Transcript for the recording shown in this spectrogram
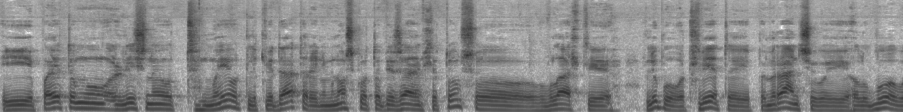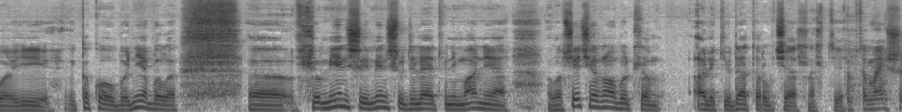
И поэтому лично вот мы, вот ликвидаторы, немножко вот обижаемся том, что власти любого цвета, и померанчевого, и голубого, и, и какого бы ни было, все меньше и меньше уделяет внимания вообще чернобыльцам, а ликвидаторам в частности. Тобто менш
